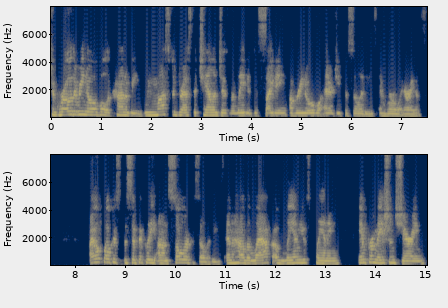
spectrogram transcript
To grow the renewable economy, we must address the challenges related to siting of renewable energy facilities in rural areas. I will focus specifically on solar facilities and how the lack of land use planning, information sharing,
